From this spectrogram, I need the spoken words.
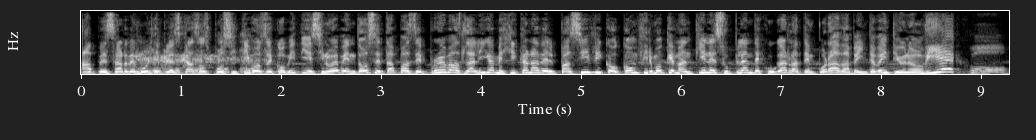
A pesar de múltiples casos positivos de COVID-19 en dos etapas de pruebas, la Liga Mexicana del Pacífico confirmó que mantiene su plan de jugar la temporada 2021. ¡Viejo!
